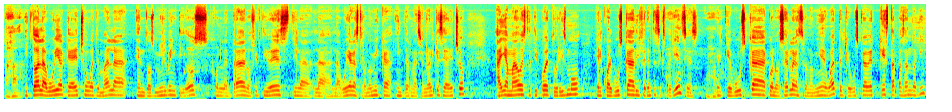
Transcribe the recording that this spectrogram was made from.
Ajá. Y toda la bulla que ha hecho Guatemala en 2022 con la entrada de los 50 Best y la, la, la bulla gastronómica internacional que se ha hecho, ha llamado este tipo de turismo el cual busca diferentes experiencias, Ajá. el que busca conocer la gastronomía de Guate, el que busca ver qué está pasando aquí.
